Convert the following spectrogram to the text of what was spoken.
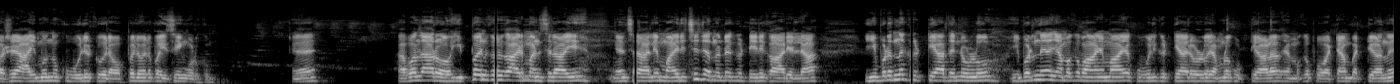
പക്ഷേ അയിമൊന്നും കൂലി കിട്ടൂല ഒപ്പല പോലെ പൈസയും കൊടുക്കും. ഏ? അപ്പോൾ എന്താ പറയുക ഇപ്പം എനിക്കൊരു കാര്യം മനസ്സിലായി. എന്ന് വെച്ചാൽ മരിച്ചു ചെന്നിട്ട് കിട്ടിയൊരു കാര്യമല്ല ഇവിടുന്ന് കിട്ടിയാൽ തന്നെ ഉള്ളൂ. ഇവിടുന്ന് നമുക്ക് മാന്യമായ കൂലി കിട്ടിയാലേ ഉള്ളൂ. നമ്മളെ കുട്ടികളെ നമുക്ക് പോറ്റാൻ പറ്റുകയെന്ന്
